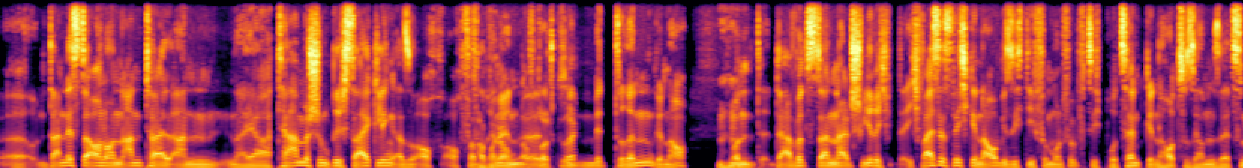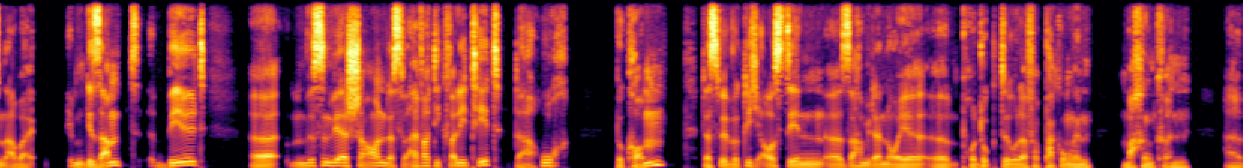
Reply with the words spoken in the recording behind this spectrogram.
und dann ist da auch noch ein Anteil an, naja, thermischem Recycling, also auch, auch Verbrennung äh, mit drin, genau. Mhm. Und da wird's dann halt schwierig. Ich weiß jetzt nicht genau, wie sich die 55 Prozent genau zusammensetzen, aber im Gesamtbild äh, müssen wir schauen, dass wir einfach die Qualität da hoch bekommen, dass wir wirklich aus den äh, Sachen wieder neue äh, Produkte oder Verpackungen machen können. Äh,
